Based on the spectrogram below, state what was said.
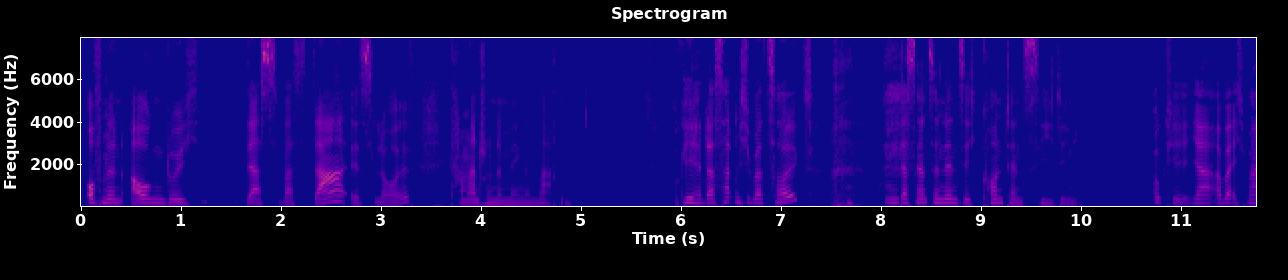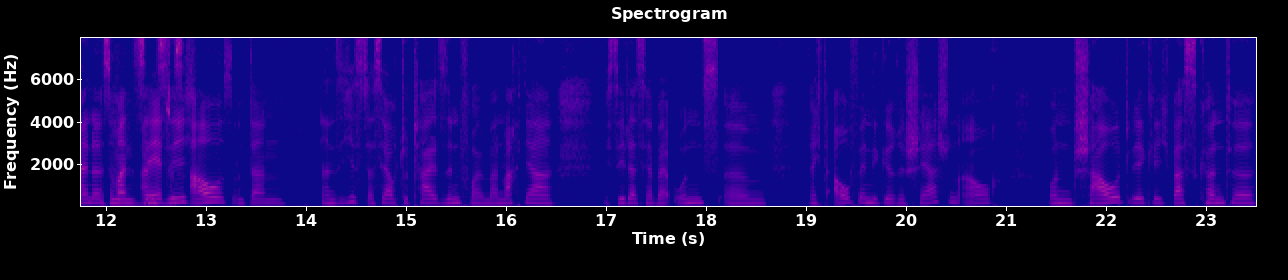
offenen Augen durch das, was da ist, läuft, kann man schon eine Menge machen. Okay, das hat mich überzeugt. Das Ganze nennt sich Content Seeding. Okay, ja, aber ich meine. Also man sät sich, es aus und dann. An sich ist das ja auch total sinnvoll. Man macht ja, ich sehe das ja bei uns, ähm, recht aufwendige Recherchen auch und schaut wirklich, was könnte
